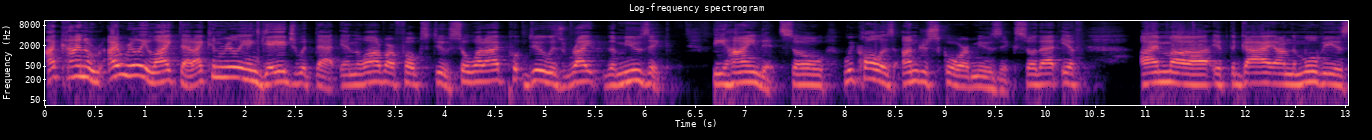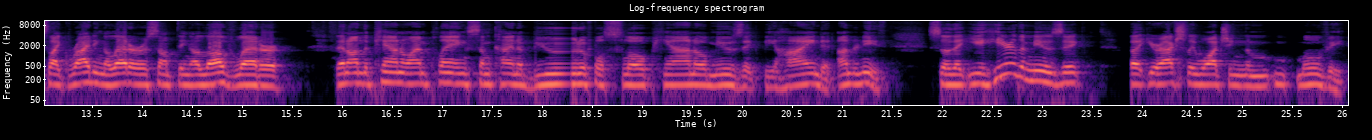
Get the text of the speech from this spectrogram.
I kind of I really like that. I can really engage with that, and a lot of our folks do. So what I put do is write the music behind it. So we call this underscore music, so that if I'm uh, if the guy on the movie is like writing a letter or something, a love letter, then on the piano I'm playing some kind of beautiful slow piano music behind it, underneath, so that you hear the music, but you're actually watching the movie.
